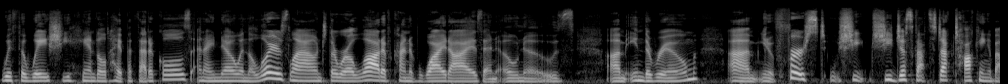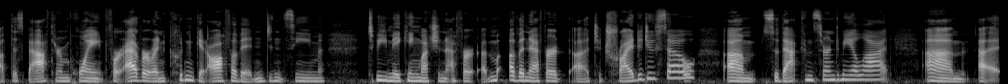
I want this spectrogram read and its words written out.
with the way she handled hypotheticals. And I know in the lawyer's lounge, there were a lot of kind of wide eyes and oh no's um, in the room. Um, you know, first, she, she just got stuck talking about this bathroom point forever and couldn't get off of it and didn't seem to be making much an effort of an effort uh, to try to do so. Um, so that concerned me a lot. Um, uh,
